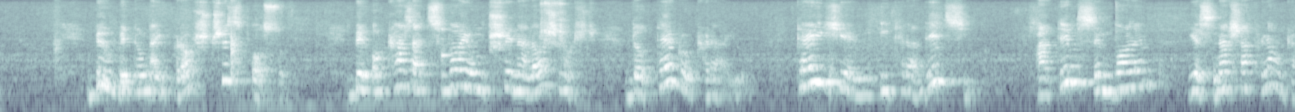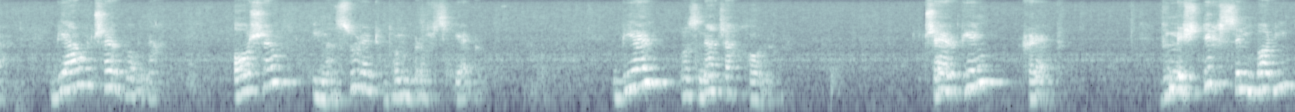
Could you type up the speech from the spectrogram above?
Byłby to najprostszy sposób, by okazać swoją przynależność do tego kraju, tej ziemi i tradycji, a tym symbolem jest nasza flaga biało-czerwona, orzeł i mazurek Dąbrowskiego. Biel oznacza honor, czerwień chleb. W myśl tych symboli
